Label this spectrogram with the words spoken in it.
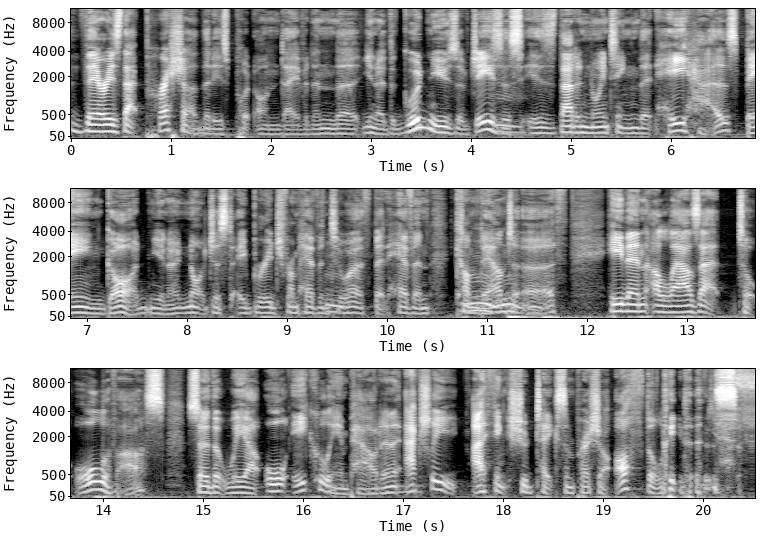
there is that pressure that is put on David and the you know the good news of Jesus mm. is that anointing that he has being God you know not just a bridge from heaven to mm. earth but heaven come down to mm. earth he then allows that to all of us so that we are all equally empowered. And it actually I think should take some pressure off the leaders.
